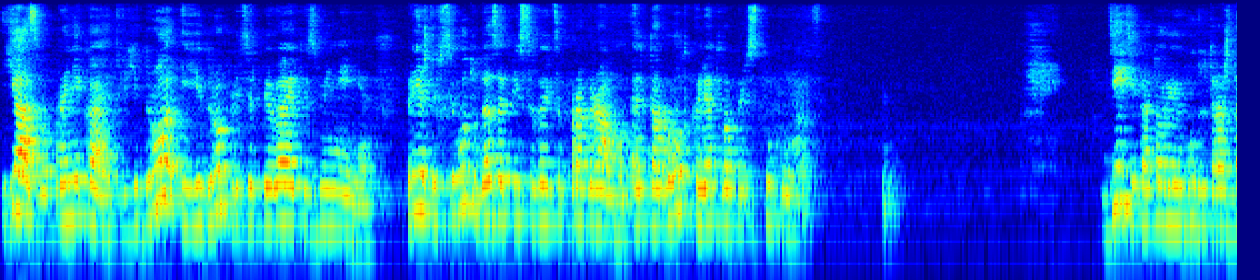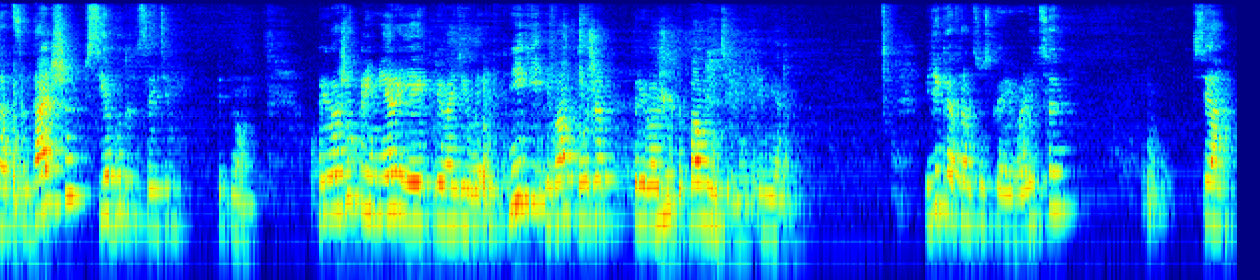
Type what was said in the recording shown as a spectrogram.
Язва проникает в ядро, и ядро претерпевает изменения. Прежде всего туда записывается программа, это род клятва преступников. Дети, которые будут рождаться дальше, все будут с этим пятном. Привожу примеры, я их приводила и в книге, и вам тоже привожу дополнительные примеры. Великая французская революция, вся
